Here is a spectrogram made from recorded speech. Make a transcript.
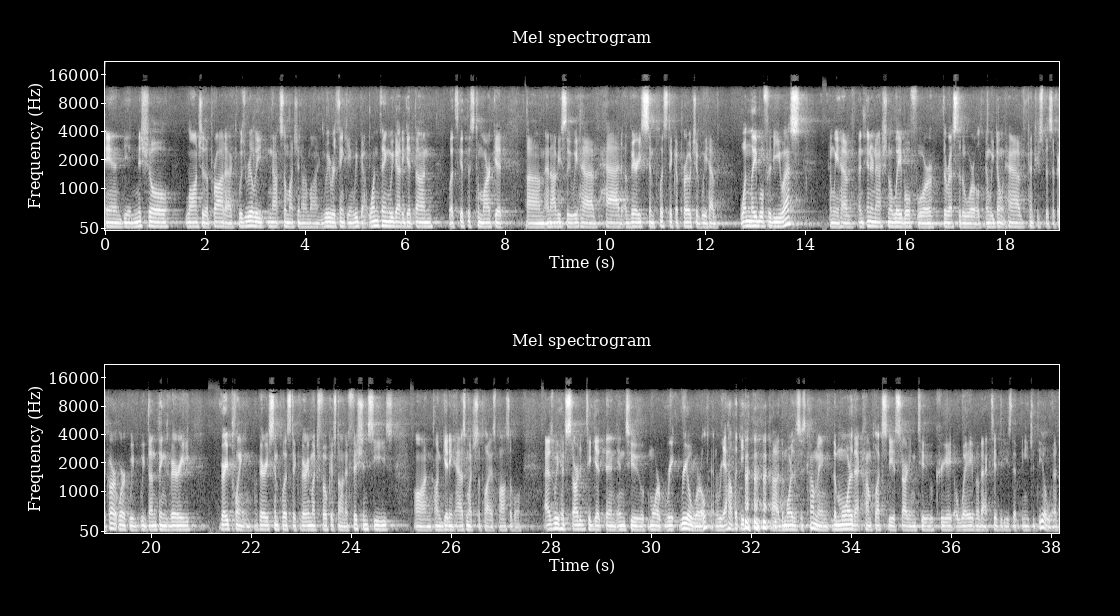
and the initial launch of the product was really not so much in our minds. We were thinking, we've got one thing we got to get done, let's get this to market. Um, and obviously, we have had a very simplistic approach of we have one label for the US and we have an international label for the rest of the world. And we don't have country specific artwork. We've, we've done things very, very plain, very simplistic, very much focused on efficiencies, on, on getting as much supply as possible. As we have started to get then into more re- real world and reality, uh, the more this is coming, the more that complexity is starting to create a wave of activities that we need to deal with.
